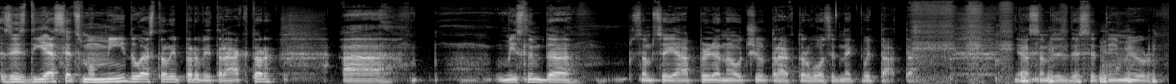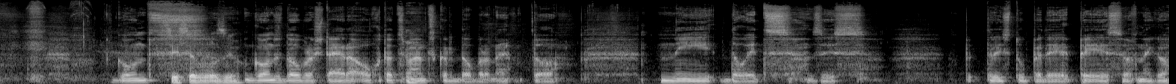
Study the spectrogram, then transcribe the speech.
zis deset smo mi dostali prvi traktor, a mislim da sam se ja prije naučio traktor voziti nek moj tata. Ja sam iz desetimi ur Gond si se vozio. Gond dobro štera, ohta cvanskr dobro, ne. To ni dojec zis 350 PS-ov, nego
